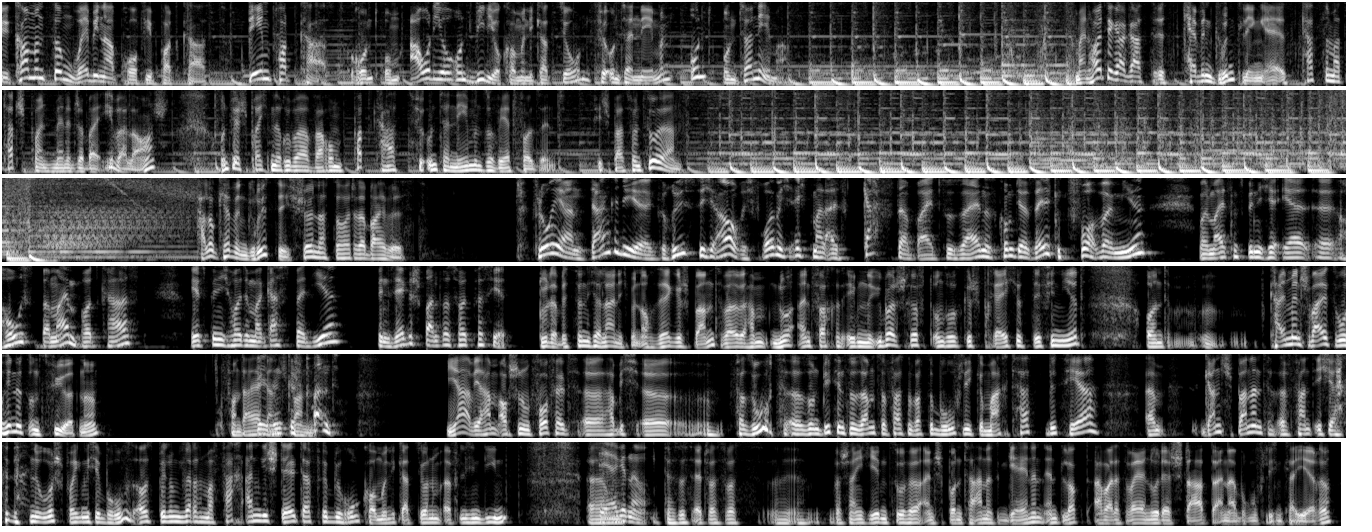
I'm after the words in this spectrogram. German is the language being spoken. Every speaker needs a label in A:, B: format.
A: Willkommen zum Webinar Profi Podcast, dem Podcast rund um Audio- und Videokommunikation für Unternehmen und Unternehmer. Mein heutiger Gast ist Kevin Gründling. Er ist Customer Touchpoint Manager bei Evalanche und wir sprechen darüber, warum Podcasts für Unternehmen so wertvoll sind. Viel Spaß beim Zuhören. Hallo Kevin, grüß dich. Schön, dass du heute dabei bist.
B: Florian, danke dir. Grüß dich auch. Ich freue mich echt mal als Gast dabei zu sein. Das kommt ja selten vor bei mir, weil meistens bin ich ja eher äh, Host bei meinem Podcast. Jetzt bin ich heute mal Gast bei dir. Bin sehr gespannt, was heute passiert.
A: Du, da bist du nicht allein. Ich bin auch sehr gespannt, weil wir haben nur einfach eben eine Überschrift unseres Gespräches definiert und kein Mensch weiß, wohin es uns führt, ne? Von daher
B: wir
A: ganz
B: sind
A: spannend.
B: gespannt.
A: Ja, wir haben auch schon im Vorfeld, äh, habe ich äh, versucht, äh, so ein bisschen zusammenzufassen, was du beruflich gemacht hast bisher. Ähm, ganz spannend äh, fand ich ja deine ursprüngliche Berufsausbildung. Wie war das mal? Fachangestellter für Bürokommunikation im öffentlichen Dienst. Ähm,
B: Ja, genau.
A: Das ist etwas, was äh, wahrscheinlich jedem Zuhörer ein spontanes Gähnen entlockt, aber das war ja nur der Start deiner beruflichen Karriere.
